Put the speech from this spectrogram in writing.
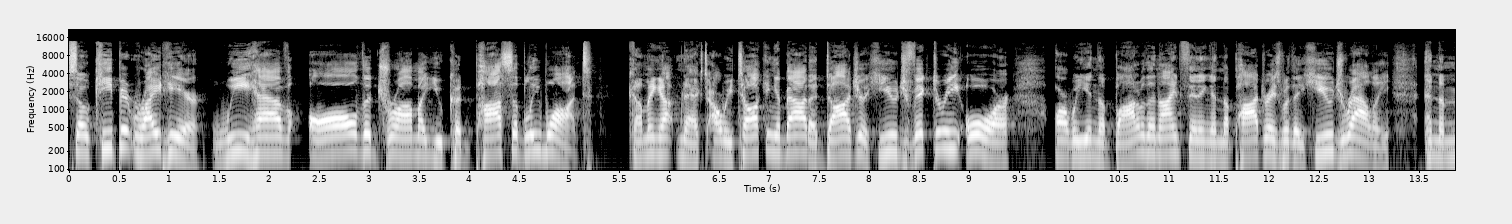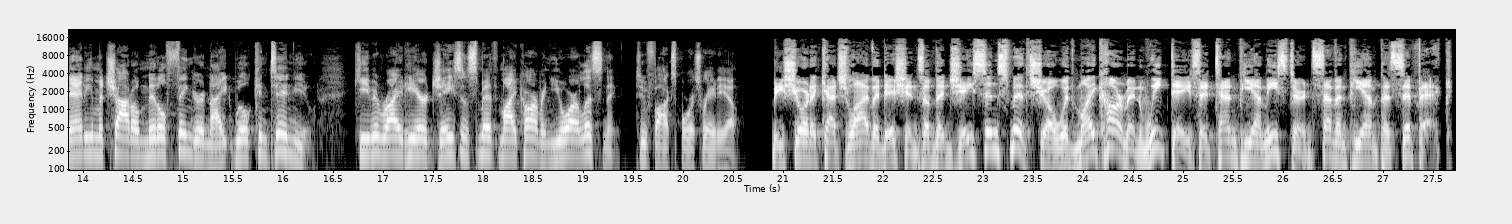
So keep it right here. We have all the drama you could possibly want coming up next. Are we talking about a Dodger huge victory or are we in the bottom of the ninth inning and the Padres with a huge rally and the Manny Machado middle finger night will continue? Keep it right here. Jason Smith, Mike Harmon, you are listening to Fox Sports Radio. Be sure to catch live editions of The Jason Smith Show with Mike Harmon weekdays at 10 p.m. Eastern, 7 p.m. Pacific.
